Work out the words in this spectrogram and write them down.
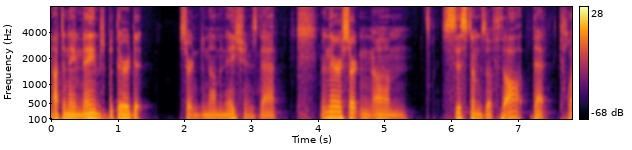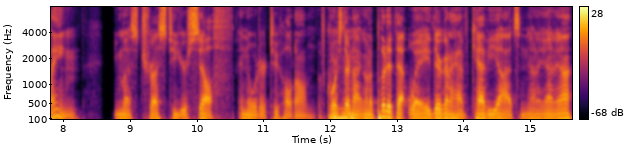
Not to name names, but there are de- certain denominations that, and there are certain um, systems of thought that claim you must trust to yourself in order to hold on. Of course, they're Mhm. not going to put it that way. They're going to have caveats and yada yada yada.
